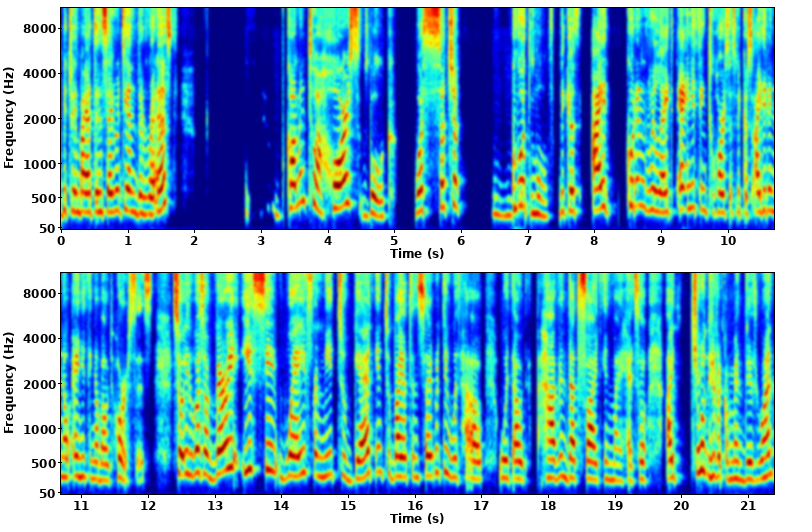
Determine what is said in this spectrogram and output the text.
between biotensegrity and the rest, coming to a horse book was such a good move because I couldn't relate anything to horses because I didn't know anything about horses. So it was a very easy way for me to get into biotensegrity without, without having that fight in my head. So I truly recommend this one.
